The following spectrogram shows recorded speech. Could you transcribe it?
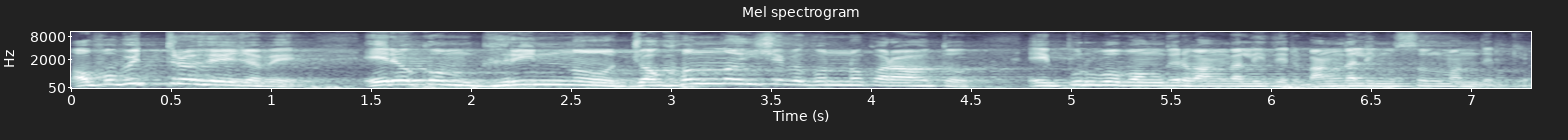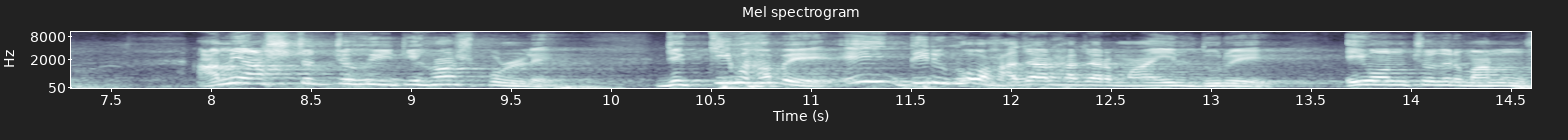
অপবিত্র হয়ে যাবে, এরকম ঘৃণ্য, জঘন্য হিসেবে গণ্য করা হতো এই পূর্ববঙ্গের বাঙালিদের, বাঙালি মুসলমানদেরকে। আমি আশ্চর্য হই ইতিহাস পড়লে যে কীভাবে এই দীর্ঘ হাজার হাজার মাইল দূরে এই অঞ্চলের মানুষ,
